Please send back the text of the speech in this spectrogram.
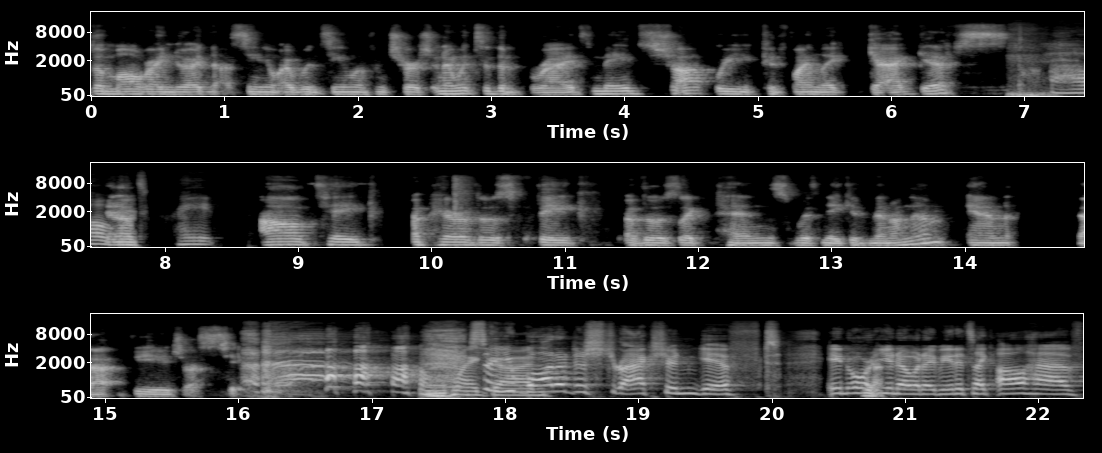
the mall where I knew I'd not seen you, I wouldn't see anyone from church, and I went to the bridesmaids shop where you could find like gag gifts. oh, and I'm- that's great. I'll take a pair of those fake of those like pens with naked men on them and that VHS tape. Oh my so God. you bought a distraction gift in or Yeah. you know what I mean? It's like I'll have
